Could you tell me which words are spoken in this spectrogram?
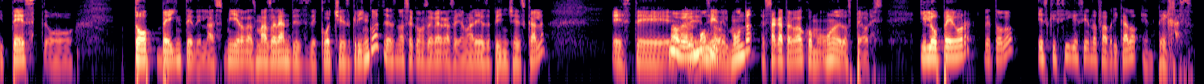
y test o top 20 de las mierdas más grandes de coches gringos, no sé cómo se verga se llamaría esa pinche escala. Este, No, del eh, mundo. Sí, del mundo. Está catalogado como uno de los peores. Y lo peor de todo es que sigue siendo fabricado en Texas.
